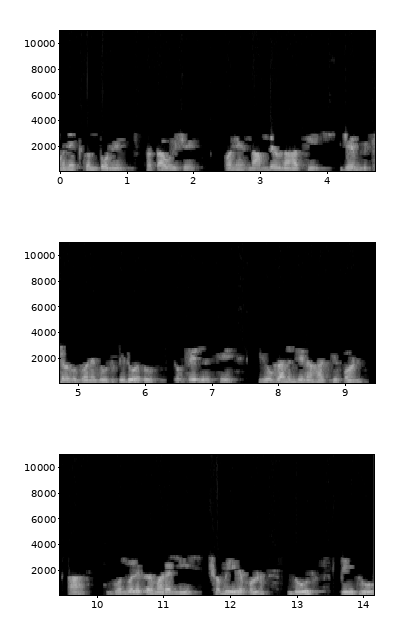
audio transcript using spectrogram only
અનેક સંતોને થતા હોય છે. અને નામદેવના હાથથી જેમ વિઠ્ઠલ ભગવાને દૂધ પીધું હતું, તો તે જ રીતથી યોગાનંદજીના હાથથી પણ આ ગોંદવલેકર મહારાજની છબીએ પણ દૂધ પીધું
